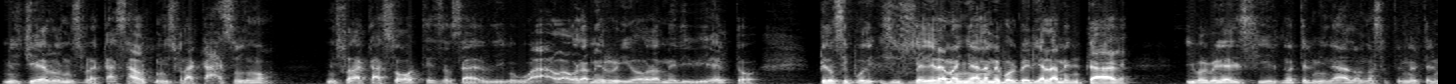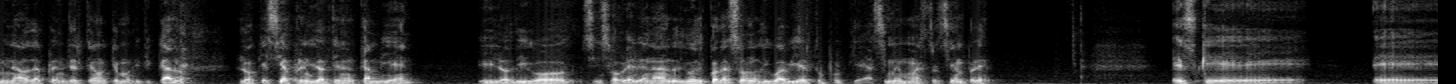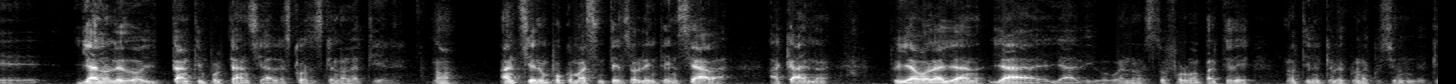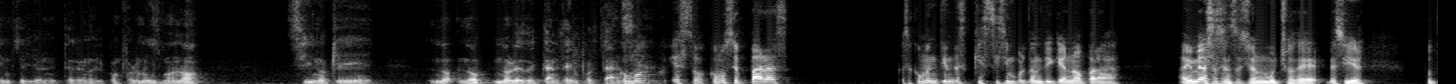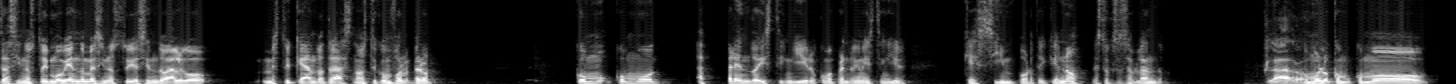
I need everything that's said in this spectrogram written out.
mis hierros, mis fracasados, mis fracasos, ¿no? Mis fracasotes, o sea, digo, wow, ahora me río, ahora me divierto. Pero si, si sucediera mañana me volvería a lamentar y volvería a decir, no he terminado, no, no he terminado de aprender, tengo que modificarlo. Lo que sí he aprendido a tener también, y lo digo sin soberbia nada, lo digo de corazón, lo digo abierto porque así me muestro siempre, es que eh, ya no le doy tanta importancia a las cosas que no la tienen. ¿No? Antes era un poco más intenso, le intensiaba acá, ¿no? pero ya ahora ya, ya, ya digo, bueno, esto forma parte de, no tiene que ver con la cuestión de que entre yo en el terreno del conformismo, no, sino que no, no, no le doy tanta importancia. ¿Cómo, esto, ¿Cómo separas, o sea, cómo entiendes qué sí es importante y qué no para... A mí me da esa sensación mucho de decir, puta, si no estoy moviéndome, si no estoy haciendo algo, me estoy quedando atrás, no estoy conforme, pero ¿cómo, cómo aprendo a distinguir o cómo aprendo a distinguir qué sí importa y qué no de esto que estás hablando? Claro. ¿Cómo, lo, cómo, cómo,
